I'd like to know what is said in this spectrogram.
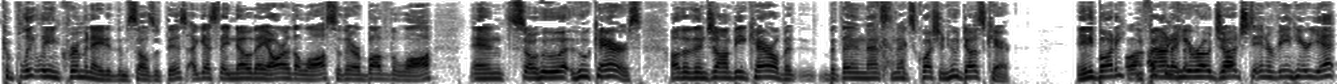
completely incriminated themselves with this. I guess they know they are the law, so they're above the law. And so who who cares other than John B. Carroll? But but then that's the next question: Who does care? Anybody? Well, you found a hero that, judge to intervene here yet?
